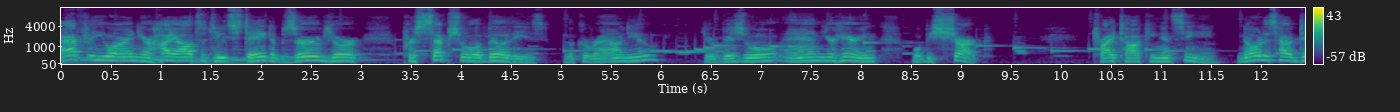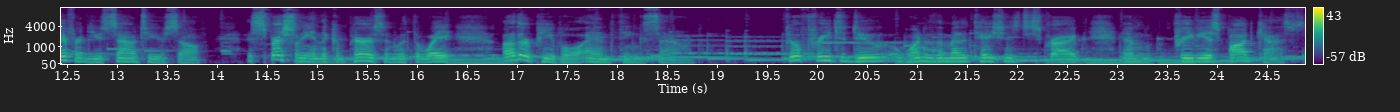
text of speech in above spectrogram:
After you are in your high altitude state, observe your perceptual abilities. Look around you. Your visual and your hearing will be sharp. Try talking and singing. Notice how different you sound to yourself, especially in the comparison with the way other people and things sound. Feel free to do one of the meditations described in previous podcasts.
